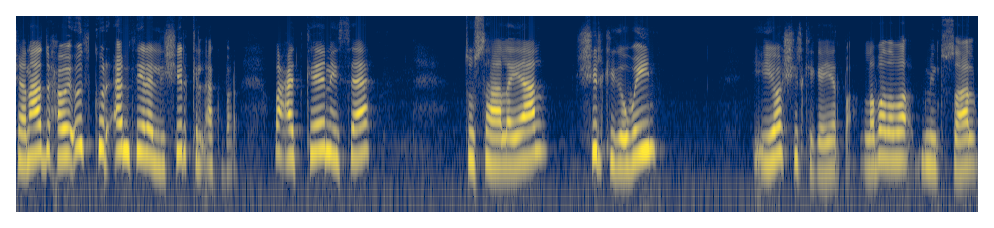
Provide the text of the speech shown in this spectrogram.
shanaad waxa weye udkur amhila lishirk alakbar waxaad keenaysaa tusaalayaal shirkiga weyn iyo shirkiga yarba. Labadaba min tusaal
